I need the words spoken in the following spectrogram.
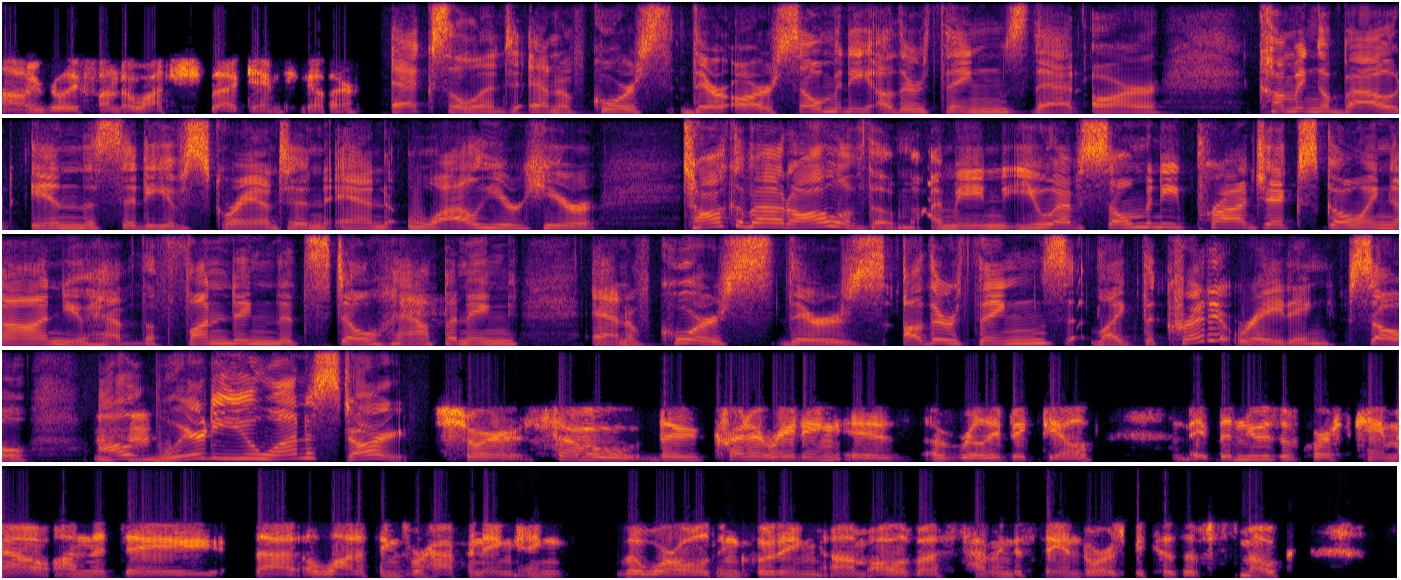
It'll be really fun to watch that game together. Excellent. And of course, there are so many other things that are coming about in the city of Scranton. And while you're here, talk about all of them. I mean, you have so many projects going on, you have the funding that's still happening. And of course, there's other things like the credit rating. So, mm-hmm. where do you want to start? Sure. So, the credit rating is a really big deal. The news, of course, came out on the day that a lot of things were happening in the world, including um, all of us having to stay indoors because of smoke.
